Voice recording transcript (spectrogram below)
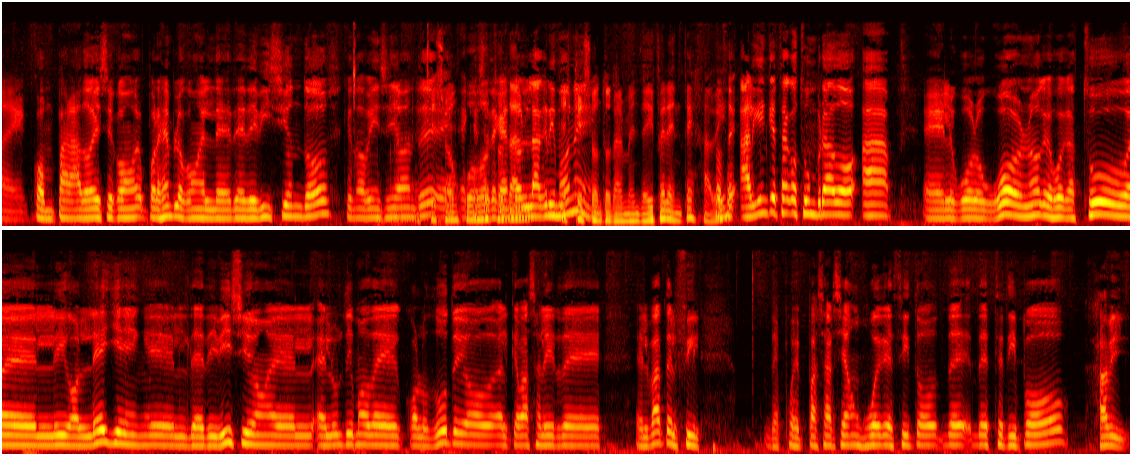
Eh, comparado ese, con, por ejemplo, con el de, de Division 2, que nos había enseñado antes, Es que son es que juegos se te caen los lagrimones. es que son totalmente diferentes, Javi. Entonces, alguien que está acostumbrado a el World of War, ¿no? Que juegas tú, el League of Legends, el de Division, el, el último de Call of Duty o el que va a salir de el Battlefield. Después pasarse a un jueguecito de, de este tipo, Javi,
